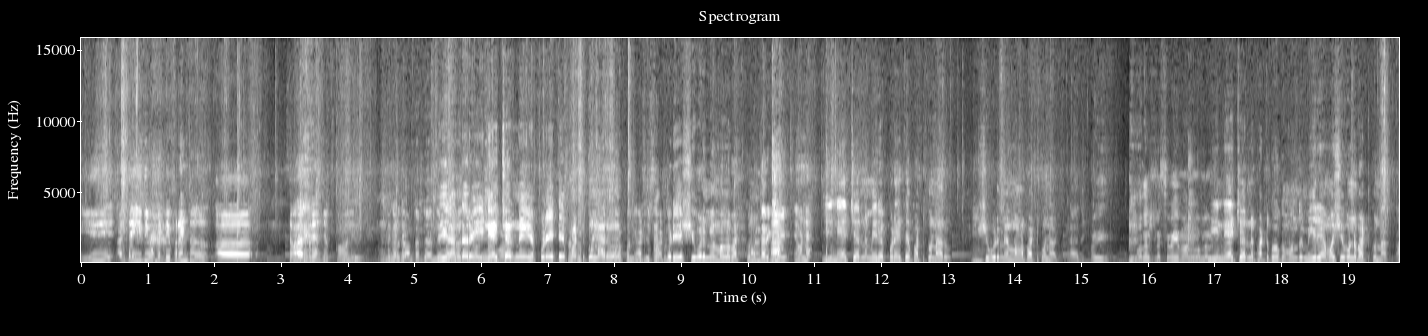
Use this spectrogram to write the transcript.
ఈ- ఇది అంటే ఇది ఒక డిఫరెంట్ శివరాత్రి అని చెప్పుకోవాలి. మీరందరూ ఈ నేచర్ని ఎప్పుడైతే పట్టుకున్నారో అప్పుడే శివుడు మిమ్మల్ని పట్టుకున్నాడు. ఏమన్నా ఈ నేచర్ని మీరు ఎప్పుడైతే పట్టుకున్నారో శివుడు మిమ్మల్ని పట్టుకున్నాడు. అది. మొదట్లో శివయమానం ఈ నేచర్ని పట్టుకోక ముందు మీరేమో శివుడిని పట్టుకున్నారు.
